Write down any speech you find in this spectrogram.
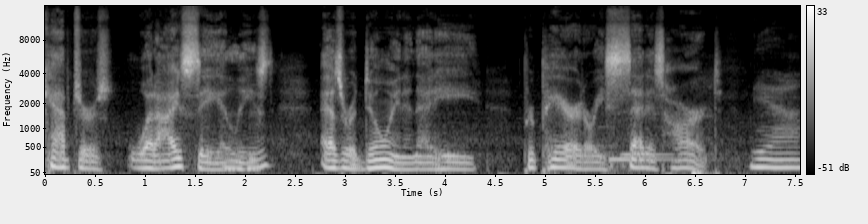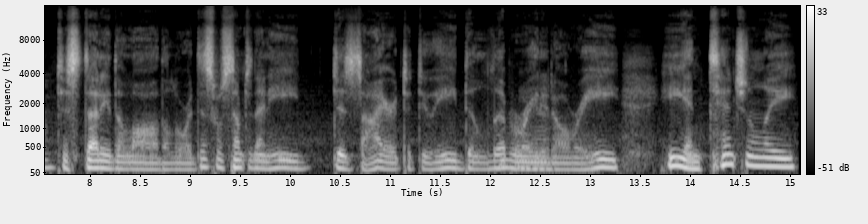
captures what I see, at least, Ezra doing, and that he prepared or he set his heart yeah. to study the law of the Lord. This was something that he desired to do. He deliberated over. He he intentionally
